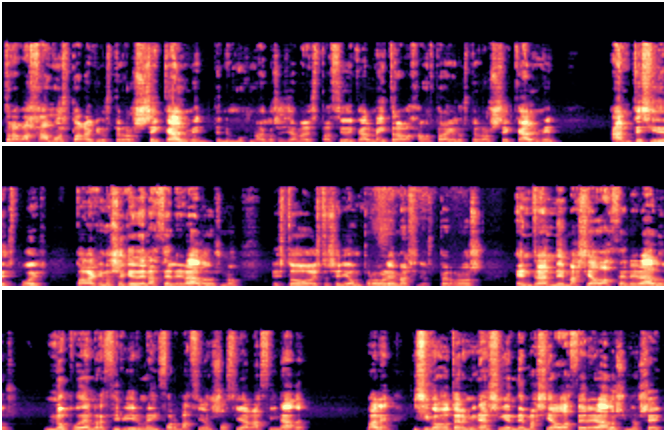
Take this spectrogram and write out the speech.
trabajamos para que los perros se calmen, tenemos una cosa que se llama el espacio de calma y trabajamos para que los perros se calmen antes y después, para que no se queden acelerados, ¿no? Esto, esto sería un problema, si los perros entran demasiado acelerados, no pueden recibir una información social afinada, ¿vale? Y si cuando terminan siguen demasiado acelerados y no se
